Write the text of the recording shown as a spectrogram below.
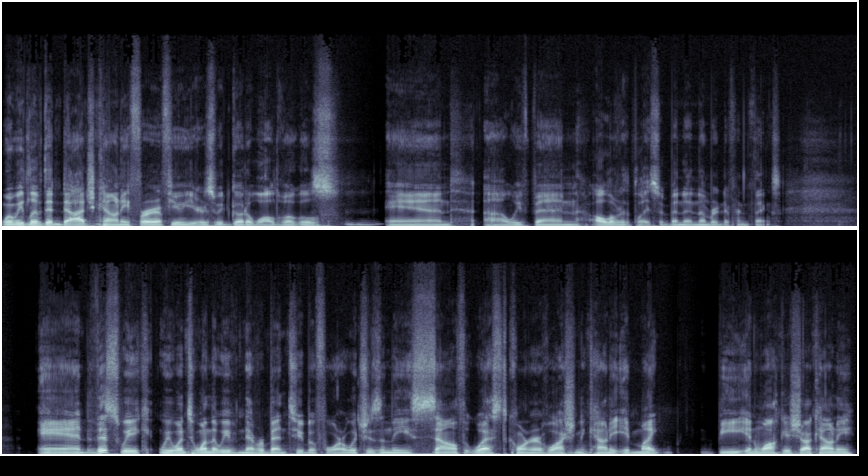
When we lived in Dodge County for a few years, we'd go to Waldvogel's, mm-hmm. And uh, we've been all over the place. We've been to a number of different things. And this week, we went to one that we've never been to before, which is in the southwest corner of Washington County. It might be in Waukesha County.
